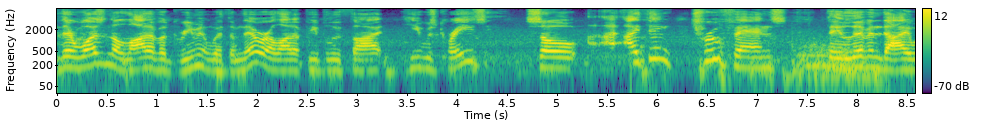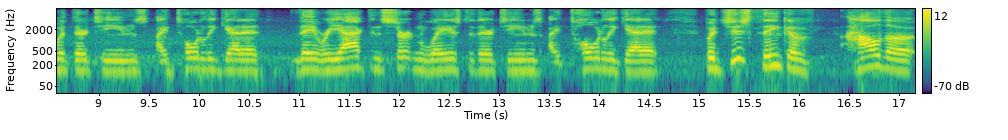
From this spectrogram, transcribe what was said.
there wasn't a lot of agreement with him. There were a lot of people who thought he was crazy. So I, I think true fans, they live and die with their teams. I totally get it. They react in certain ways to their teams. I totally get it. But just think of how the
